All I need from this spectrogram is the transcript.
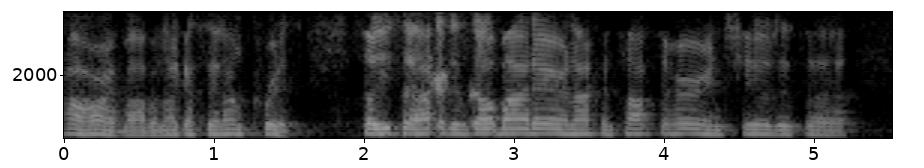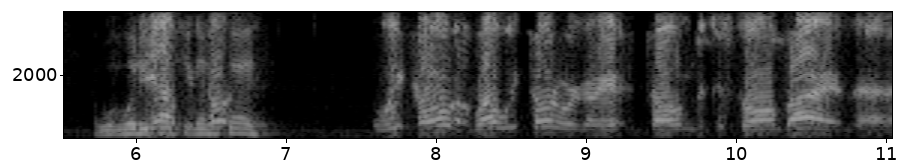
Oh, all right, Bob. And like I said, I'm Chris. So you said I Okay. can just go by there and I can talk to her and she'll just uh, what do you Yeah, think she's gonna say? We told well, we told her we're gonna tell them to just go on by and uh,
